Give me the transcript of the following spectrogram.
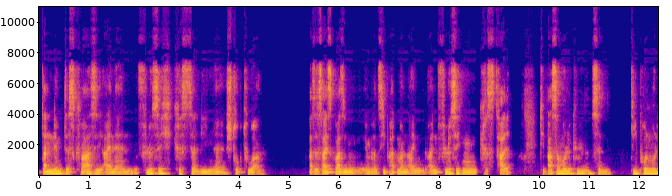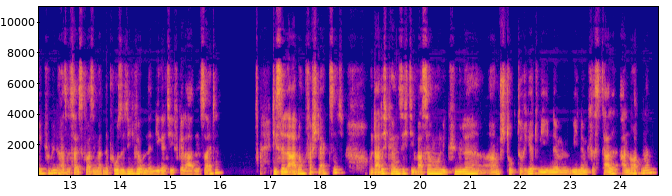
dann nimmt es quasi eine flüssig-kristalline Struktur an. Also das heißt quasi im Prinzip hat man einen, einen flüssigen Kristall. Die Wassermoleküle sind Dipolmoleküle, also das heißt quasi man hat eine positive und eine negativ geladene Seite. Diese Ladung verstärkt sich und dadurch können sich die Wassermoleküle ähm, strukturiert wie in, einem, wie in einem Kristall anordnen.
